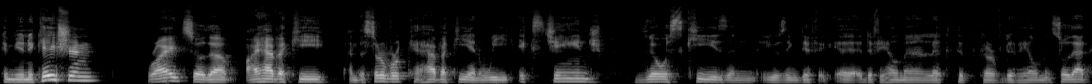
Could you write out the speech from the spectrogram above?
communication, right? So that I have a key and the server have a key and we exchange those keys and using Diffie, uh, Diffie-Hellman and elliptic curve Diffie-Hellman so that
